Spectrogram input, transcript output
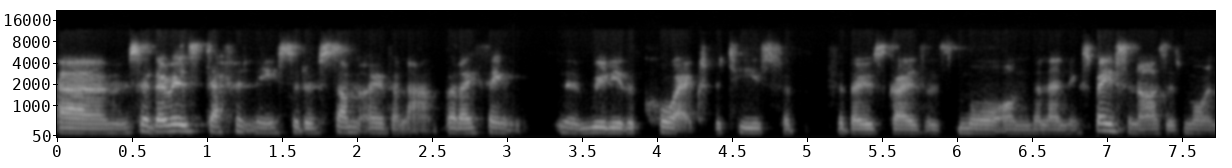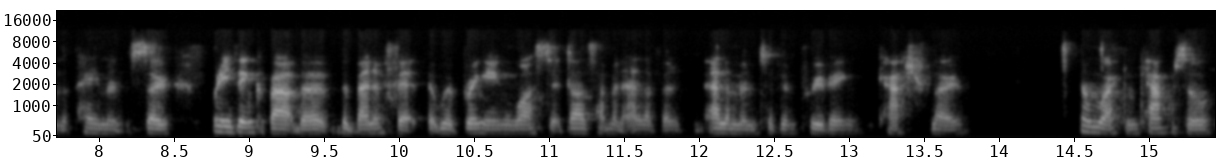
um, so there is definitely sort of some overlap but i think you know, really the core expertise for for those guys is more on the lending space and ours is more in the payments. So when you think about the, the benefit that we're bringing, whilst it does have an element, element of improving cash flow and working capital,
